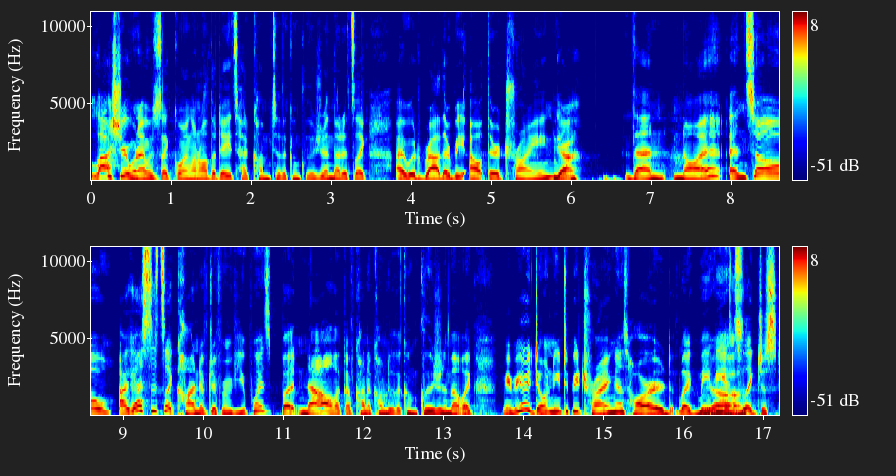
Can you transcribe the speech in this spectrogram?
last year when I was like going on all the dates had come to the conclusion that it's like I would rather be out there trying yeah than not. And so I guess it's like kind of different viewpoints, but now like I've kind of come to the conclusion that like maybe I don't need to be trying as hard. Like maybe Yeah. it's like just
